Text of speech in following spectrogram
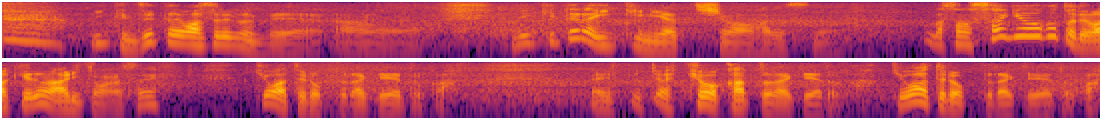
一気に絶対忘れるんで、あの、できたら一気にやってしまう派ですね。まあ、その作業ごとで分けるのはありと思いますね。今日はテロップだけとか、今日はカットだけとか、今日はテロップだけとか、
